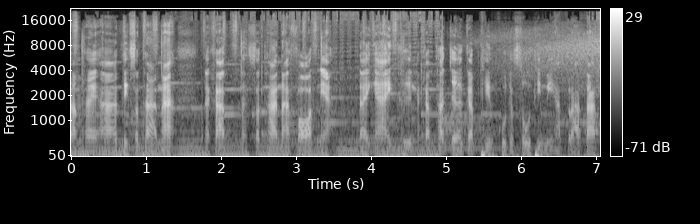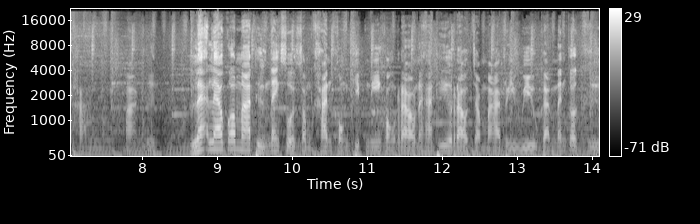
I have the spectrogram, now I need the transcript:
ทำให้อาติดสถานะนะครับสถานะฟอสเนี่ยได้ง่ายขึ้นนะครับ ถ้าเจอกับทีมคู่ต่อสู้ที่มีอัตราต้านทานมากขึ้น และแล้วก็มาถึงในส่วนสำคัญของคลิปนี้ของเรานะฮะที่เราจะมารีวิวกันนั่นก็คือ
